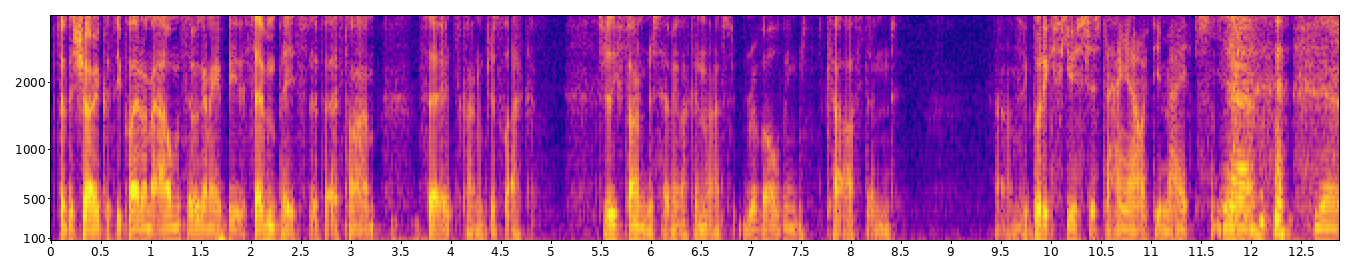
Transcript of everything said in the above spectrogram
for the show because he played on the album, so we're going to be the seven piece for the first time. So it's kind of just like it's really fun just having like a nice revolving cast and. Um, It's a good excuse just to hang out with your mates. Yeah. yeah,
